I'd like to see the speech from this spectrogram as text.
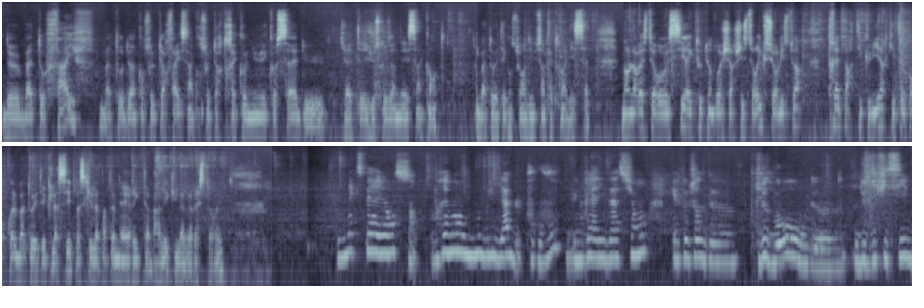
de bateau Fife, bateau d'un constructeur Fife, c'est un constructeur très connu écossais qui a été jusqu'aux années 50. Le bateau a été construit en 1897, mais on l'a restauré aussi avec toute une recherche historique sur l'histoire très particulière qui fait pourquoi le bateau a été classé, parce qu'il appartenait à Eric Tabarly qui l'avait restauré. Une expérience vraiment inoubliable pour vous, une réalisation, quelque chose de, de beau ou de, de difficile.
